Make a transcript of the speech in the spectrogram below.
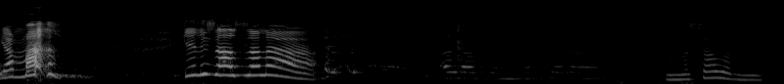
Ya mal. Geniş alsana. Alamıyorum ya sana. Lan Nasıl alamıyor?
